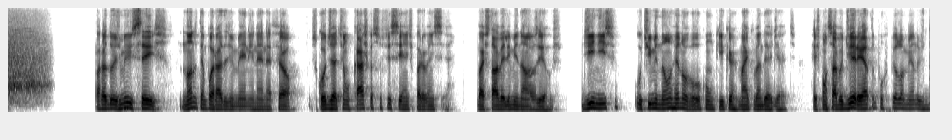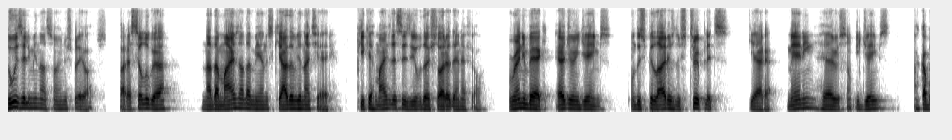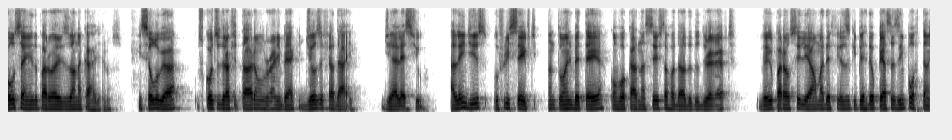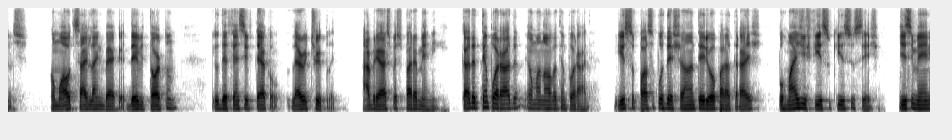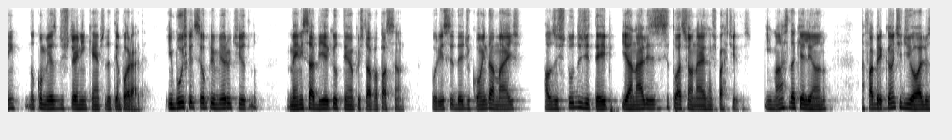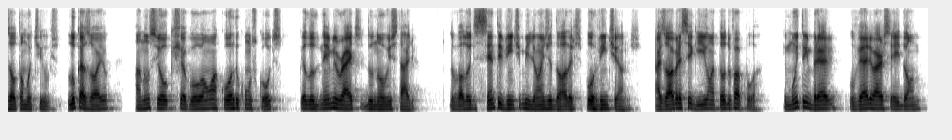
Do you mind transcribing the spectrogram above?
Para 2006, nona temporada de Manning na NFL, os Colts já tinham casca suficiente para vencer. Bastava eliminar os erros. De início, o time não renovou com o kicker Mike Vanderjagt, responsável direto por pelo menos duas eliminações nos playoffs. Para seu lugar, nada mais nada menos que Adam Vinatieri, o kicker mais decisivo da história da NFL. O running back Adrian James, um dos pilares dos triplets, que era Manning, Harrison e James, acabou saindo para o Arizona Cardinals. Em seu lugar, os Colts draftaram o running back Joseph Adai, de LSU. Além disso, o free safety Antônio Beteia, convocado na sexta rodada do draft, veio para auxiliar uma defesa que perdeu peças importantes, como o outside linebacker David Thornton e o defensive tackle Larry Triplett abre aspas para Manning. Cada temporada é uma nova temporada. Isso passa por deixar a anterior para trás, por mais difícil que isso seja, disse Manning no começo dos training camps da temporada. Em busca de seu primeiro título, Manning sabia que o tempo estava passando, por isso se dedicou ainda mais aos estudos de tape e análises situacionais nas partidas. Em março daquele ano, a fabricante de óleos automotivos Lucas Oil anunciou que chegou a um acordo com os Colts pelo name right do novo estádio no valor de 120 milhões de dólares por 20 anos. As obras seguiam a todo vapor, e muito em breve o velho RCA Dome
